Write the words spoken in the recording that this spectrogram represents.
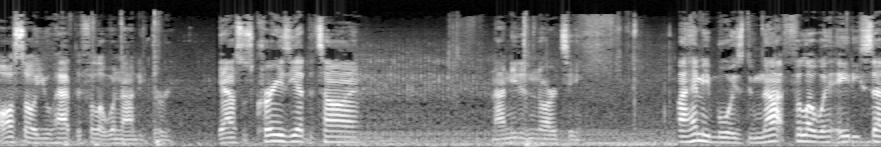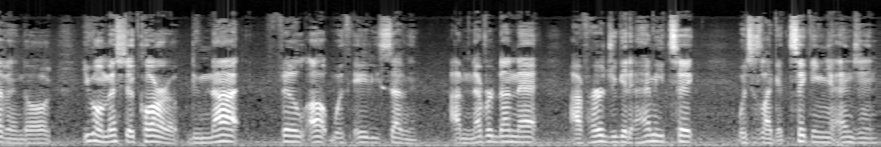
also you have to fill up with 93. Gas was crazy at the time. And I needed an RT. My Hemi boys, do not fill up with 87, dog. you gonna mess your car up. Do not fill up with 87. I've never done that. I've heard you get a Hemi tick, which is like a tick in your engine.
